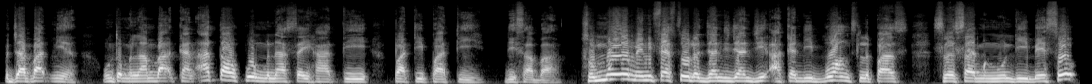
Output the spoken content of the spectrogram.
pejabatnya untuk melambatkan ataupun menasihati parti-parti di Sabah. Semua manifesto dan janji-janji akan dibuang selepas selesai mengundi besok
